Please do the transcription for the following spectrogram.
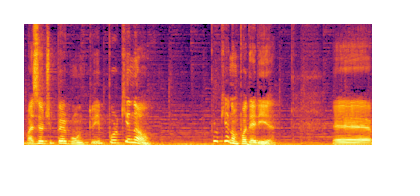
mas eu te pergunto, e por que não? Por que não poderia? É,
